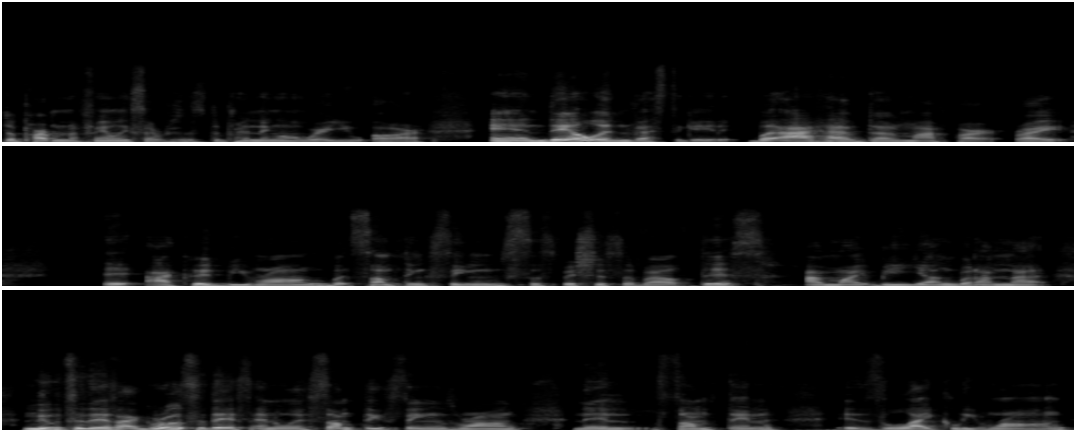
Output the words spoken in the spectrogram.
department of family services depending on where you are and they'll investigate it. But i have done my part right it, I could be wrong, but something seems suspicious about this. I might be young, but I'm not new to this. I grew to this. And when something seems wrong, then something is likely wrong.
